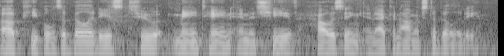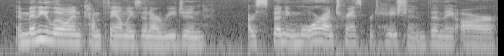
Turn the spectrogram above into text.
uh, people's abilities to maintain and achieve housing and economic stability. And many low-income families in our region are spending more on transportation than they are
